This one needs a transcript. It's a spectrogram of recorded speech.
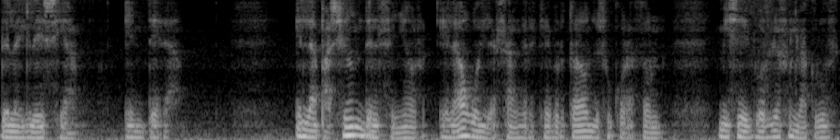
de la Iglesia entera. En la pasión del Señor, el agua y la sangre que brotaron de su corazón, misericordioso en la cruz,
